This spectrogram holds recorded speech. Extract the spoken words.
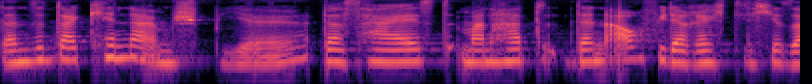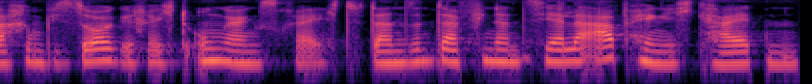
Dann sind da Kinder im Spiel, das heißt, man hat dann auch wieder rechtliche Sachen wie Sorgerecht, Umgangsrecht. Dann sind da finanzielle Abhängigkeiten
